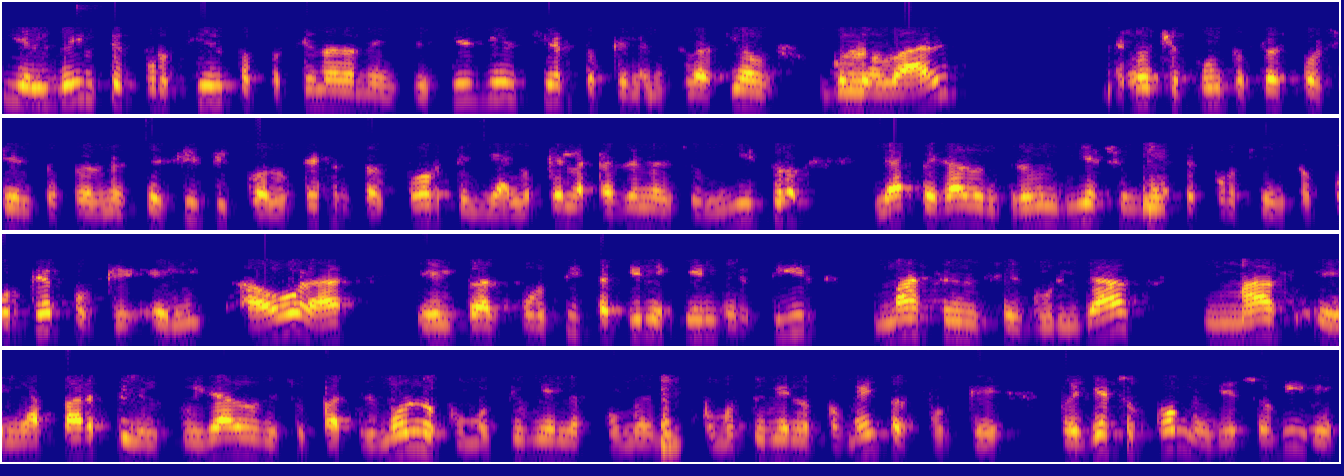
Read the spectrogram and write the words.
y el 20% aproximadamente. Si es bien cierto que la inflación global del 8.3%, pero en específico a lo que es el transporte y a lo que es la cadena de suministro, le ha pegado entre un 10 y un 20%. ¿Por qué? Porque el, ahora el transportista tiene que invertir más en seguridad, más en la parte del cuidado de su patrimonio, como tú bien lo, como tú bien lo comentas, porque pues de eso come, de eso vive,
